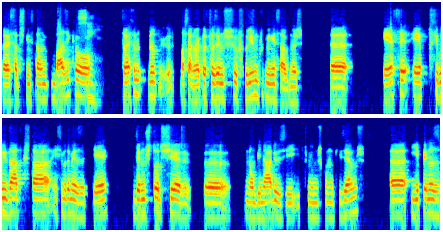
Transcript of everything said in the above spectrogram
Será essa a distinção básica Sim. ou será essa, não, lá está, não é para fazermos futurismo porque ninguém sabe, mas uh, essa é a possibilidade que está em cima da mesa, que é podermos todos ser uh, não binários e, e definirmos como quisermos, uh, e apenas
